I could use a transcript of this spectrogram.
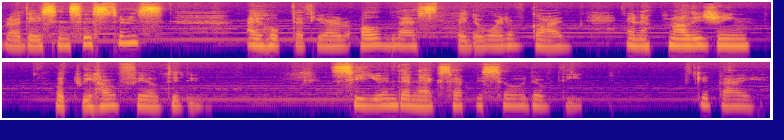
Brothers and sisters, I hope that you are all blessed by the Word of God and acknowledging what we have failed to do. See you in the next episode of Deep. Goodbye.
